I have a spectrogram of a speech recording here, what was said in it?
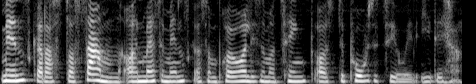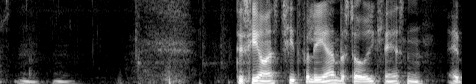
mennesker, der står sammen, og en masse mennesker, som prøver ligesom at tænke også det positive i, i det her. Mm-hmm. Det sker også tit for læreren, der står ude i klassen, at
